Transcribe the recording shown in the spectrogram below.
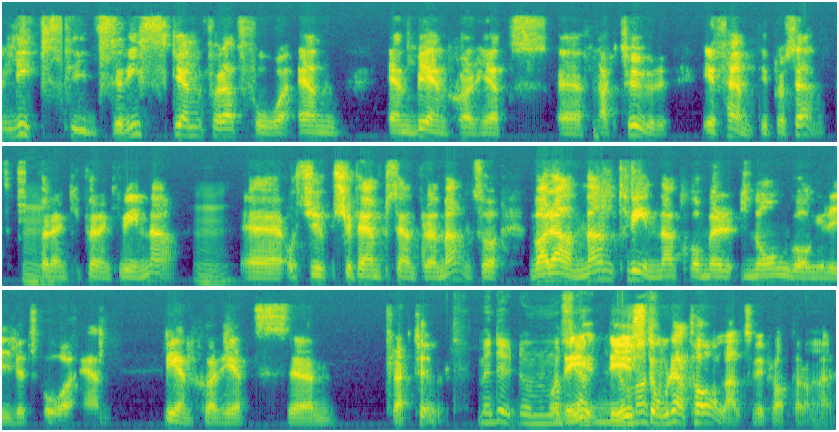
livstidsrisken för att få en, en benskörhetsfraktur är 50 procent Mm. för, en, för en kvinna Mm. eh, och 20, 25 procent för en man. Så varannan kvinna kommer någon gång i livet få en benskörhetsfraktur. Eh, fraktur. Men du, då och måste det, jag, det är då ju måste- stora tal alltså vi pratar om här.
